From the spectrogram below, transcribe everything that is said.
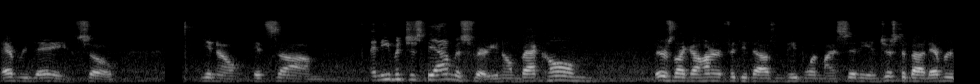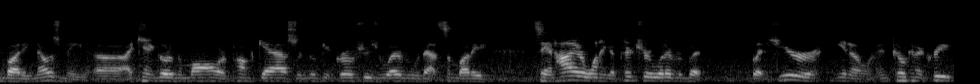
every day. So, you know, it's um, and even just the atmosphere. You know, back home, there's like 150,000 people in my city, and just about everybody knows me. Uh, I can't go to the mall or pump gas or go get groceries or whatever without somebody saying hi or wanting a picture or whatever. But but here, you know, in Coconut Creek,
